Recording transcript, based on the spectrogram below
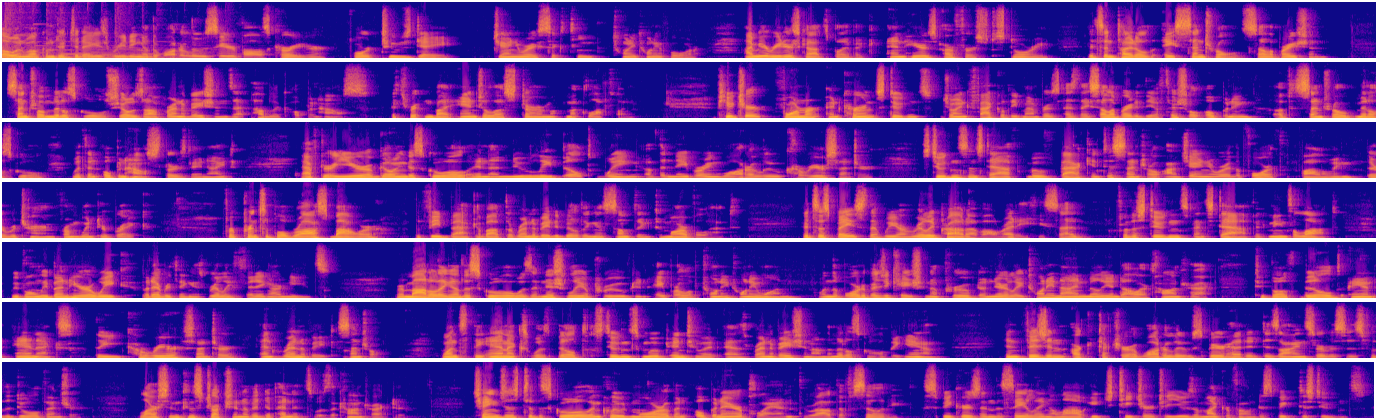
Hello and welcome to today's reading of the Waterloo Cedar Falls Courier for Tuesday, January 16th, 2024. I'm your reader, Scott Splavik, and here's our first story. It's entitled A Central Celebration. Central Middle School shows off renovations at public open house. It's written by Angela Sturm McLaughlin. Future, former, and current students joined faculty members as they celebrated the official opening of Central Middle School with an open house Thursday night. After a year of going to school in a newly built wing of the neighboring Waterloo Career Center, students and staff moved back into Central on January the 4th following their return from winter break. For Principal Ross Bauer, the feedback about the renovated building is something to marvel at. It's a space that we are really proud of already, he said. For the students and staff, it means a lot. We've only been here a week, but everything is really fitting our needs. Remodeling of the school was initially approved in April of 2021 when the Board of Education approved a nearly $29 million contract to both build and annex the Career Center and renovate Central. Once the annex was built, students moved into it as renovation on the middle school began. Envision Architecture of Waterloo spearheaded design services for the dual venture. Larson Construction of Independence was the contractor. Changes to the school include more of an open air plan throughout the facility. Speakers in the ceiling allow each teacher to use a microphone to speak to students.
